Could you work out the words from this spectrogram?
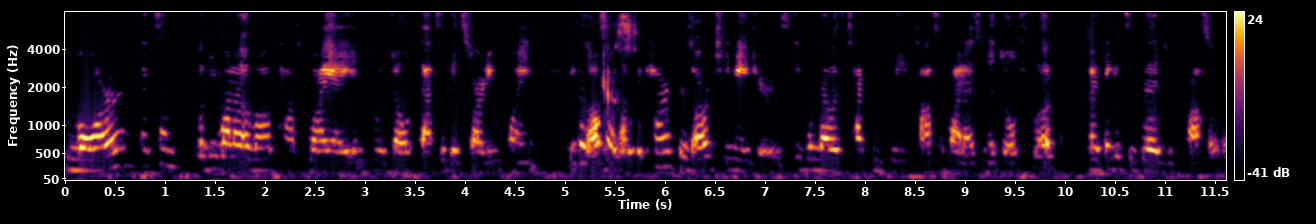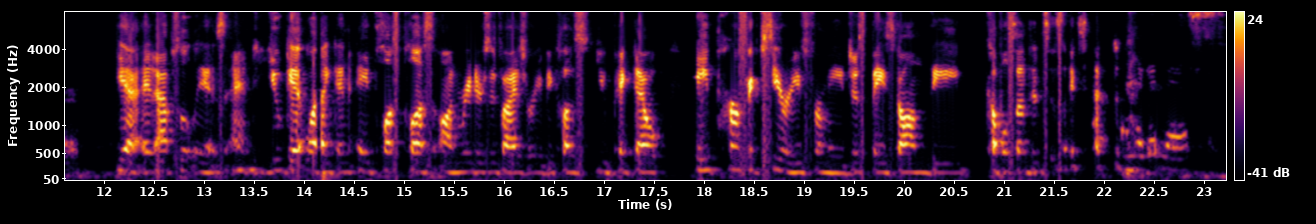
more that's some if you want to evolve past YA into adult that's a good starting point because also a lot of the characters are teenagers even though it's technically classified as an adult book I think it's a good crossover. Yeah, it absolutely is. And you get like an A plus plus on Reader's Advisory because you picked out a perfect series for me just based on the couple sentences I said. Oh my goodness.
